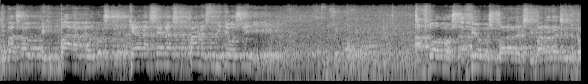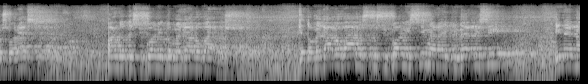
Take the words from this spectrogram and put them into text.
του Πασόκ έχει πάρα πολλούς και ένας-ένας πάνε στη δικαιοσύνη. Αυτό όμως, αυτή όμως η παράταξη, η παράταξη της προσφοράς πάντοτε σηκώνει το μεγάλο βάρος. Και το μεγάλο βάρος που σηκώνει σήμερα η κυβέρνηση είναι να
